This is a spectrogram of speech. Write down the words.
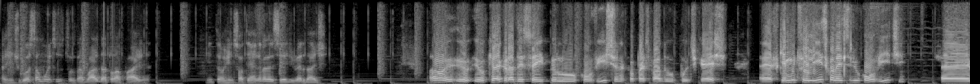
A gente gosta muito do teu trabalho, da tua página. Então a gente só tem a agradecer, de verdade. Não, eu, eu que agradeço aí pelo convite, né, para participar do podcast. É, fiquei muito feliz quando recebi o convite, é,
